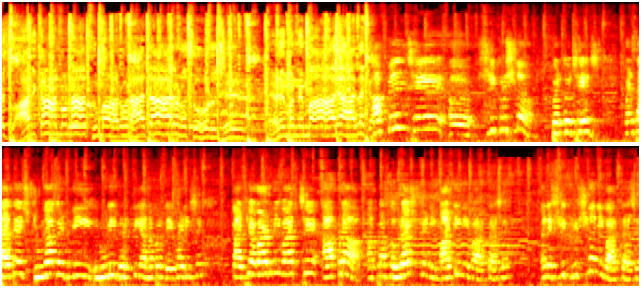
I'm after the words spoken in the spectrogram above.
નાથ મારો રાજા રણછોડ છે એણે મને માયા લગા આ ફિલ્મ છે શ્રી કૃષ્ણ પર તો છે જ. પણ સાથે જ જૂનાગઢની રૂડી ધરતી આના પર દેખાડી છે. કાઠિયાવાડની વાત છે આપણા આપણા સૌરાષ્ટ્રની માટીની વાર્તા છે અને શ્રી કૃષ્ણની વાર્તા છે.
